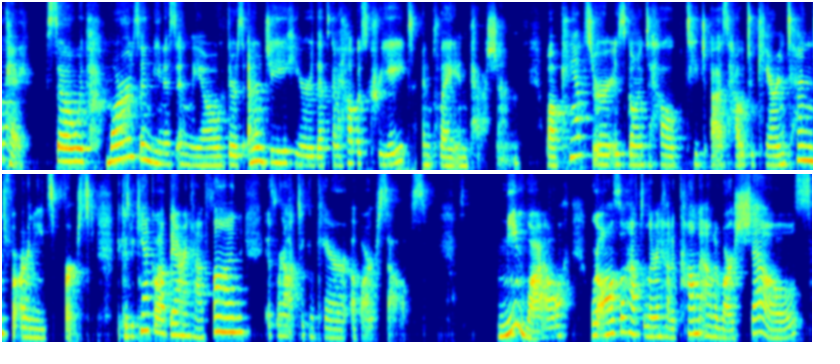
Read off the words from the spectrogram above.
okay so with Mars and Venus in Leo, there's energy here that's going to help us create and play in passion. While Cancer is going to help teach us how to care and tend for our needs first, because we can't go out there and have fun if we're not taking care of ourselves. Meanwhile, we'll also have to learn how to come out of our shells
